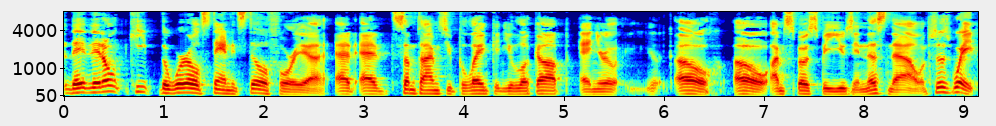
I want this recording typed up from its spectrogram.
they they don't keep the world standing still for you and and sometimes you blink and you look up and you're, you're like oh oh i'm supposed to be using this now i'm supposed wait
